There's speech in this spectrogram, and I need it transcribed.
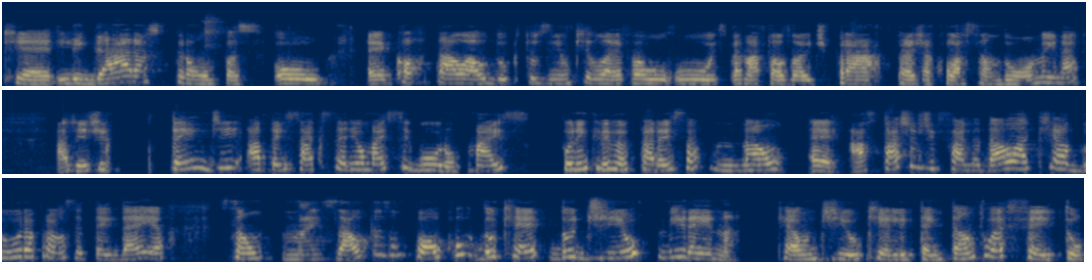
que é ligar as trompas ou é, cortar lá o ductozinho que leva o, o espermatozoide para a ejaculação do homem, né? A gente tende a pensar que seria o mais seguro, mas por incrível que pareça, não é. As taxas de falha da laqueadura, para você ter ideia, são mais altas um pouco do que do DIU Mirena, que é um DIU que ele tem tanto efeito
